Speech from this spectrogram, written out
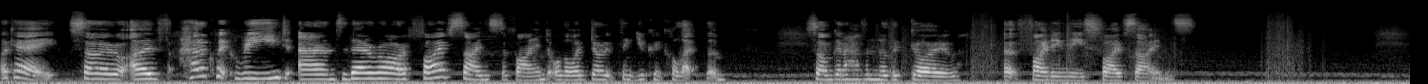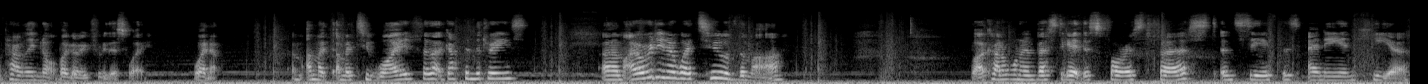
Okay, so I've had a quick read, and there are five signs to find, although I don't think you can collect them. So I'm going to have another go at finding these five signs. Apparently not by going through this way. Why not? Am, am, I, am I too wide for that gap in the trees? Um, I already know where two of them are. But I kind of want to investigate this forest first and see if there's any in here.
